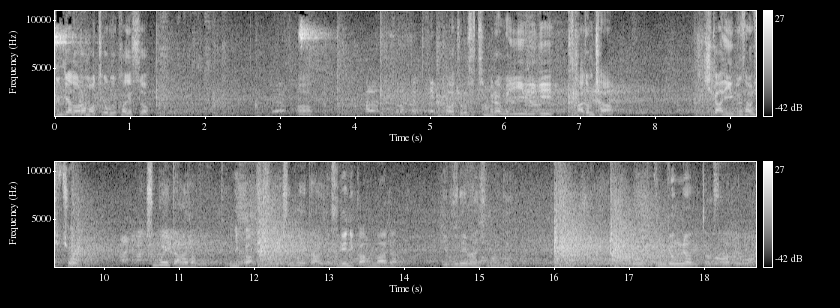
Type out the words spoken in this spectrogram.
준기야 너라면 어떻게 공격하겠어? 어. 어, 초록색 팀이라면 이 위기 4점 차. 시간 2분 30초. 충분히 같은데. 그니까. 충분히 따라잡아 두 개니까 할만하잖아. 2분이면 충분히 너무 공격력이 적어가지고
